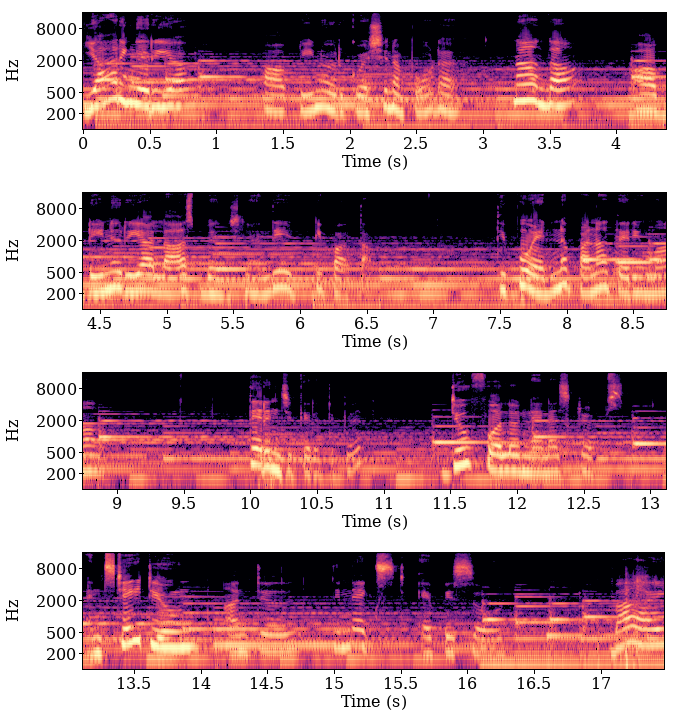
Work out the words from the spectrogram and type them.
யாருங்க ரியா? அப்படின்னு ஒரு கொஷனை போட நான் தான் அப்படின்னு ரியா லாஸ்ட் பெஞ்ச்லேருந்து எட்டி பார்த்தா திப்பு என்ன பண்ணா தெரியுமா தெரிஞ்சுக்கிறதுக்கு டூ ஃபாலோ நென scripts and stay tuned until the next episode bye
